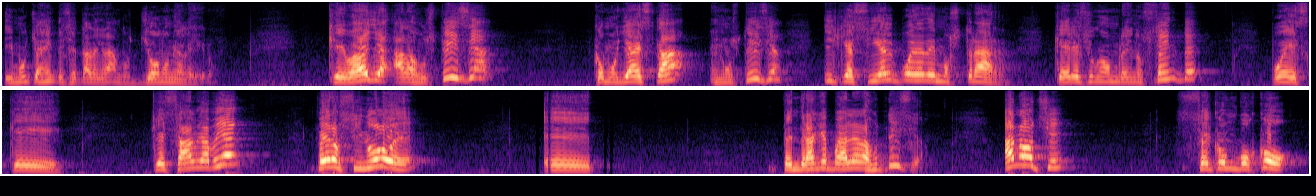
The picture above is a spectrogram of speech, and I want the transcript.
y mucha gente se está alegrando. Yo no me alegro. Que vaya a la justicia, como ya está en justicia, y que si él puede demostrar que él es un hombre inocente, pues que, que salga bien, pero si no lo es, eh, tendrá que pagarle a la justicia. Anoche se convocó,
